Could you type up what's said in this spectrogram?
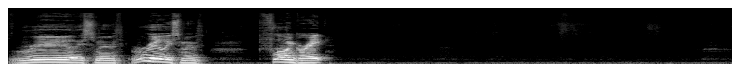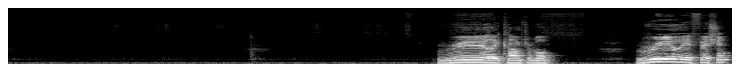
Really smooth, really smooth flowing great. Really comfortable, really efficient,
